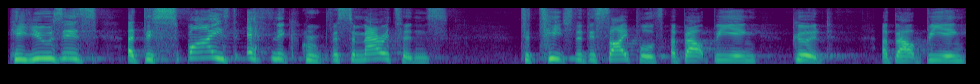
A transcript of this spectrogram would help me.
He uses a despised ethnic group, the Samaritans, to teach the disciples about being good, about being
